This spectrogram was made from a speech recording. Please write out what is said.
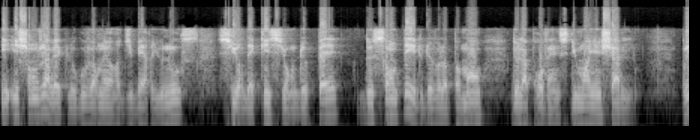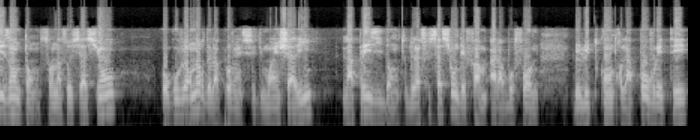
et échanger avec le gouverneur Djiber Younous sur des questions de paix, de santé et de développement de la province du Moyen-Chari. Présentant son association au gouverneur de la province du Moyen-Chari, la présidente de l'association des femmes arabophones de lutte contre la pauvreté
